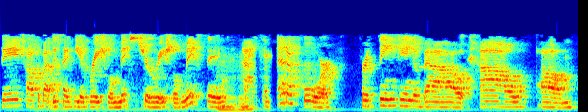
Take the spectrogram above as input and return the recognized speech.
they talk about this idea of racial mixture, racial mixing mm-hmm. as a metaphor for thinking about how um,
